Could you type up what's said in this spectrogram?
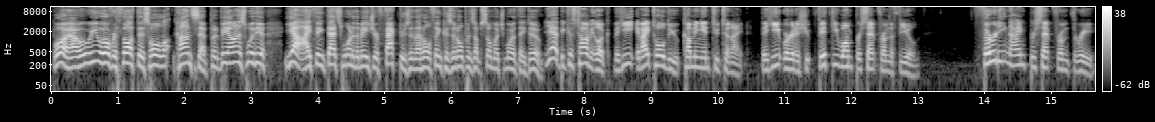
boy, we overthought this whole concept. But to be honest with you, yeah, I think that's one of the major factors in that whole thing because it opens up so much more that they do. Yeah, because Tommy, look, the Heat, if I told you coming into tonight, the Heat were going to shoot 51% from the field, 39% from three,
